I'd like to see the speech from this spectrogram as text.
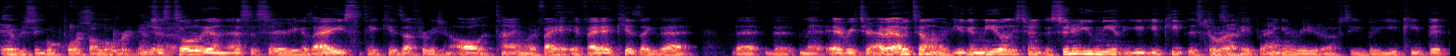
every single course all over again. Which Yeah. is totally unnecessary because I used to take kids off probation all the time. Where if I if I had kids like that that that met every term, I, I would tell them if you can meet all these terms, the sooner you meet, you you keep this piece Correct. of paper. I ain't gonna read it off to you, but you keep it.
